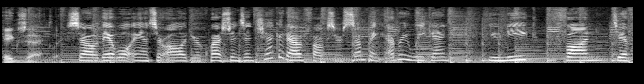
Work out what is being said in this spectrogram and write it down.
Exactly. So that will answer all of your questions. And check it out, folks. There's something every weekend, unique, fun, different.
